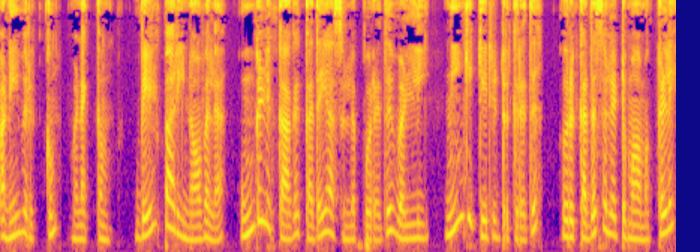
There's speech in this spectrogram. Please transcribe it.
அனைவருக்கும் வணக்கம். வேள்பாரி நாவல உங்களுக்காக கதையா சொல்ல போறது வள்ளி. நீங்க கேட்டுட்டு இருக்கிறது ஒரு கதை சொல்லட்டுமா மக்களே?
